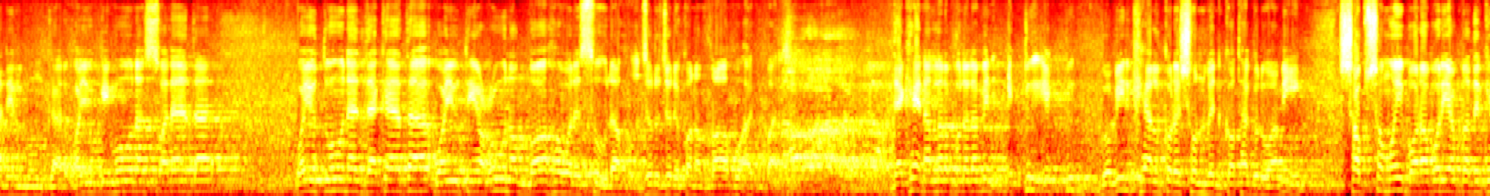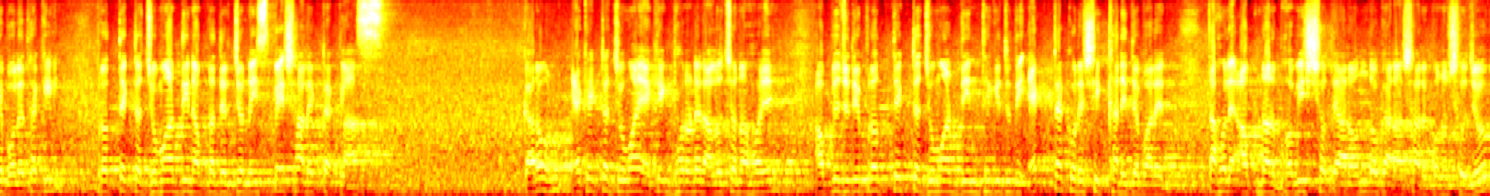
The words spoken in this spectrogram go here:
আনিল মুনকার জোরে জোরে কোন দেখেন আল্লাহ রাব্বুল একটু একটু গভীর খেয়াল করে শুনবেন কথাগুলো আমি। সব সময় বরাবরই আপনাদেরকে বলে থাকি, প্রত্যেকটা জুমার দিন আপনাদের জন্য স্পেশাল একটা ক্লাস। কারণ এক একটা জুমায় এক এক ধরনের আলোচনা হয়। আপনি যদি প্রত্যেকটা জুমার দিন থেকে যদি একটা করে শিক্ষা নিতে পারেন, তাহলে আপনার ভবিষ্যতে আর অন্ধকার আসার কোনো সুযোগ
